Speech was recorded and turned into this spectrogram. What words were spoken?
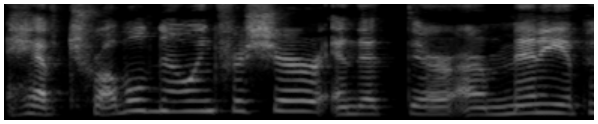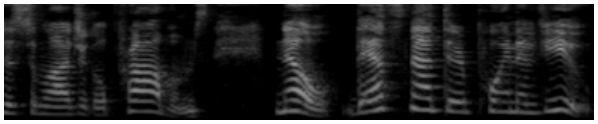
have trouble knowing for sure and that there are many epistemological problems. No, that's not their point of view.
